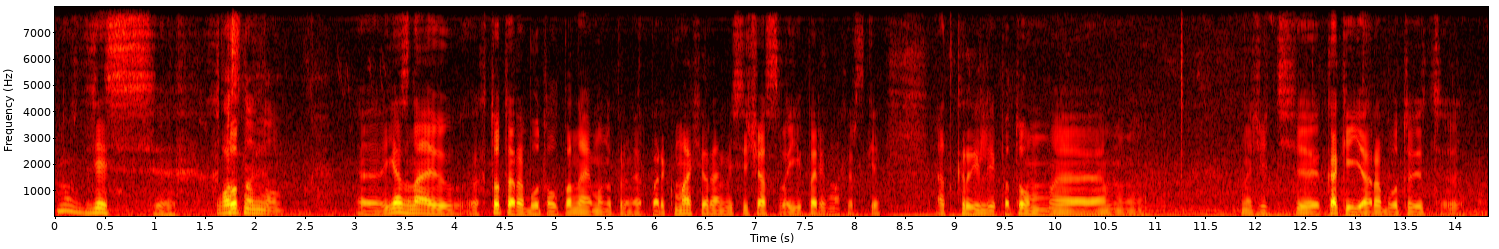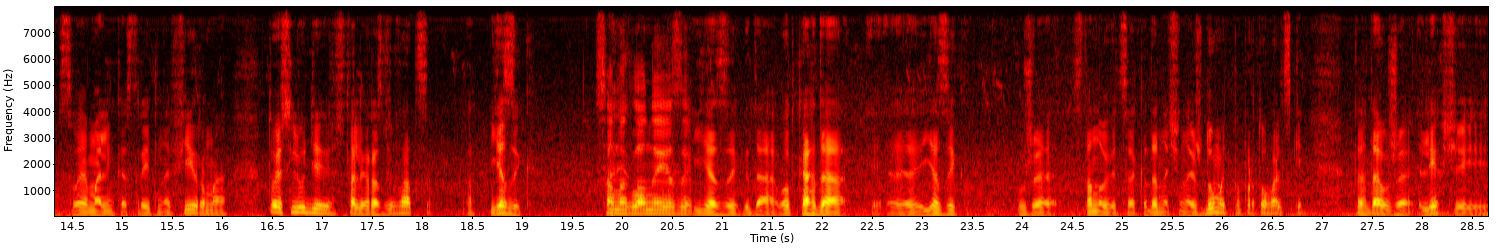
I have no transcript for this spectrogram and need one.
Ну, здесь э, В основном. Э, Я знаю, э, кто-то работал по найму, например, парикмахерами, сейчас свои парикмахерские открыли. Потом, эм, значит, э, как и я, работает э, своя маленькая строительная фирма. То есть люди стали развиваться. Язык, Самый главный язык. язык, да. Вот когда э, язык уже становится, когда начинаешь думать по-португальски, тогда уже легче. И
